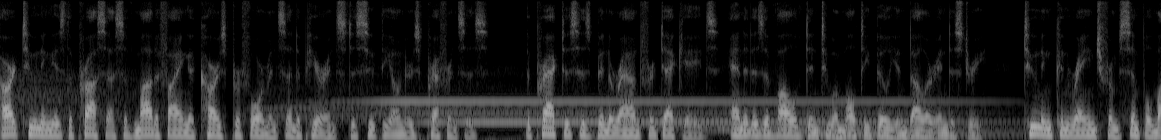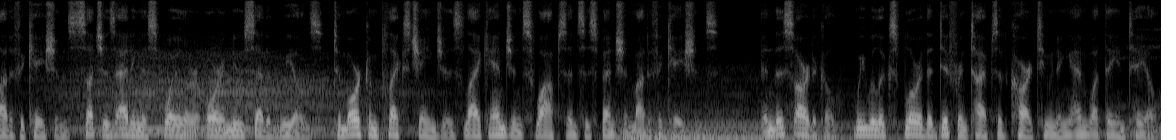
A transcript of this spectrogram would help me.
Car tuning is the process of modifying a car's performance and appearance to suit the owner's preferences. The practice has been around for decades, and it has evolved into a multi-billion dollar industry. Tuning can range from simple modifications such as adding a spoiler or a new set of wheels to more complex changes like engine swaps and suspension modifications. In this article, we will explore the different types of car tuning and what they entail.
